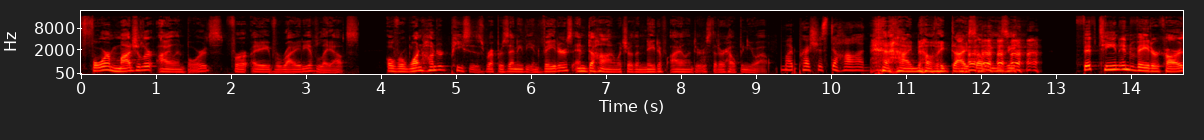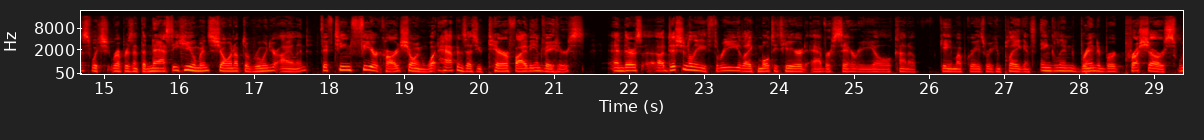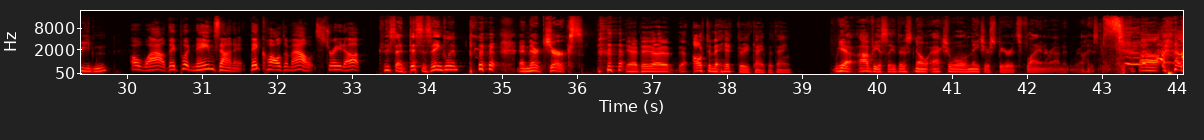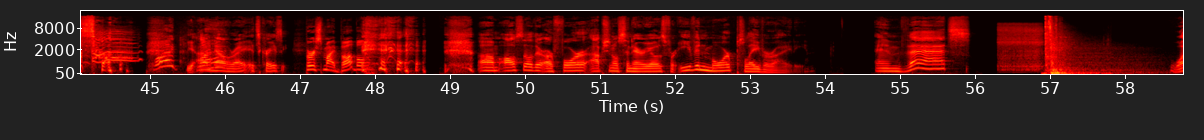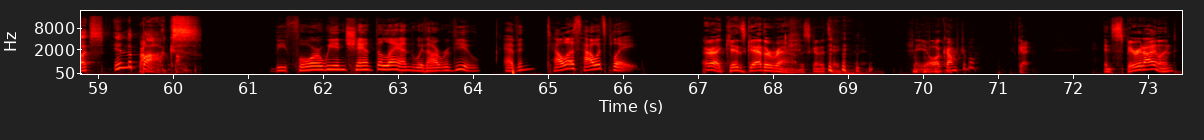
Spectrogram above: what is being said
Four modular island boards for a variety of layouts. Over 100 pieces representing the invaders and Dahan, which are the native islanders that are helping you out. My precious Dahan. I know they die so easy. 15 invader cards, which represent the nasty humans showing up to ruin your island. 15 fear cards showing what happens as you terrify the invaders. And there's additionally three like multi-tiered adversarial kind of game upgrades where you can play against England, Brandenburg, Prussia, or Sweden. Oh, wow. They put names on it. They called them out straight up. They said this is England, and they're jerks. yeah, the, uh, the alternate history type of thing. Yeah, obviously, there's no actual nature spirits flying around in real history. Uh, so, What? yeah, I know, right? It's crazy. Burst my bubble. Um, also, there are four optional scenarios for even more play variety. And that's what's in the box. Before we enchant the land with our review, Evan, tell us how it's played. All right, kids, gather around. This is going to take a minute. you all comfortable? Good. In Spirit Island,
